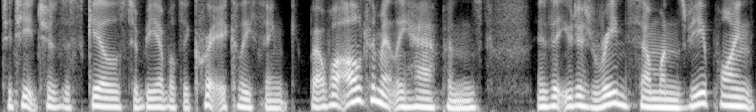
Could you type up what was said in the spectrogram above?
to teach us the skills to be able to critically think. But what ultimately happens is that you just read someone's viewpoint,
